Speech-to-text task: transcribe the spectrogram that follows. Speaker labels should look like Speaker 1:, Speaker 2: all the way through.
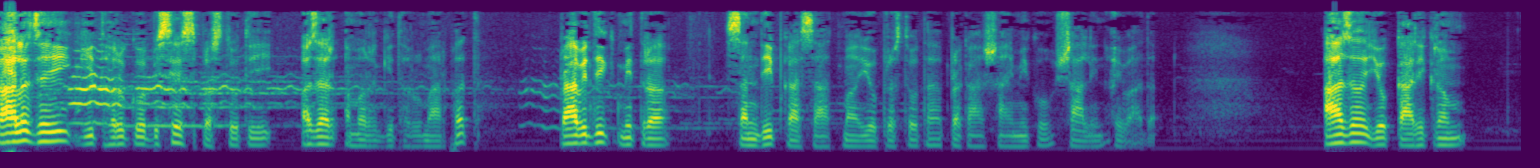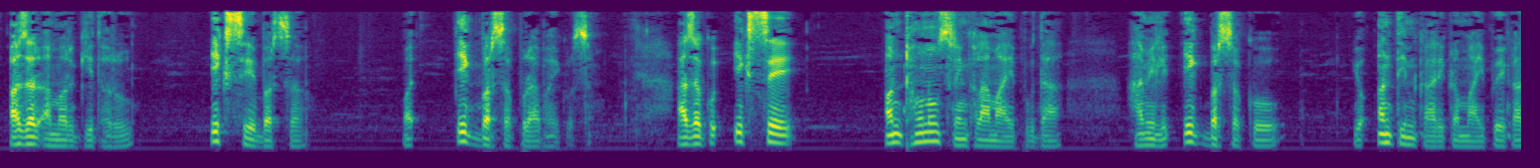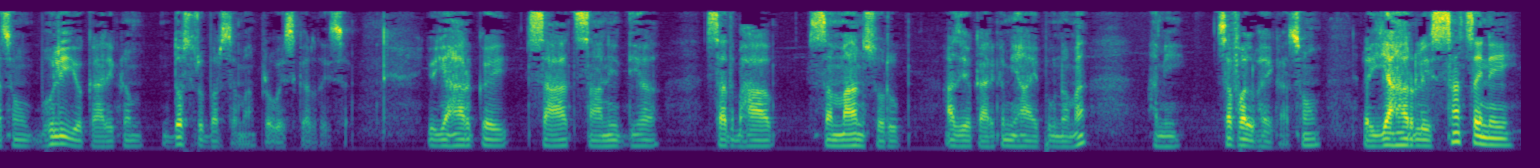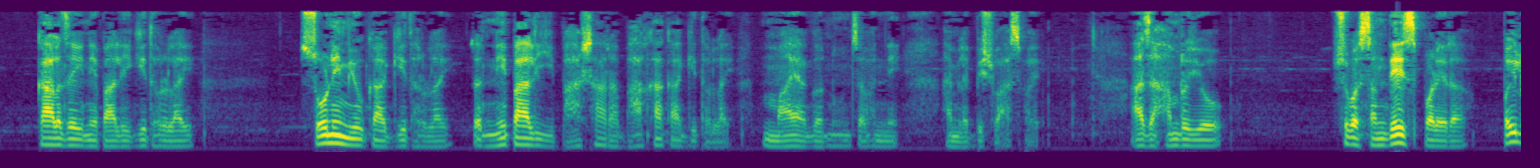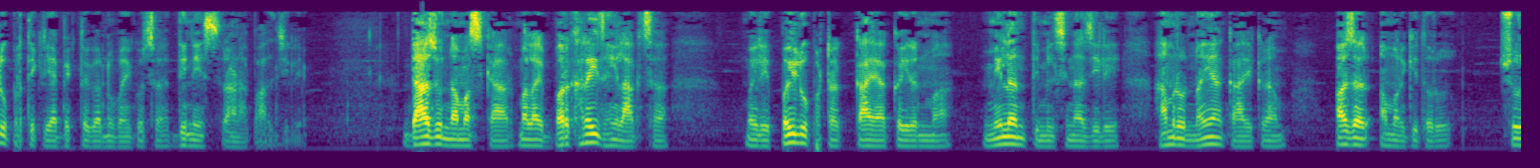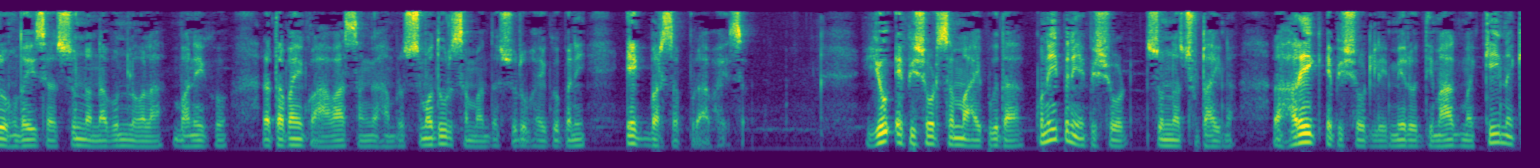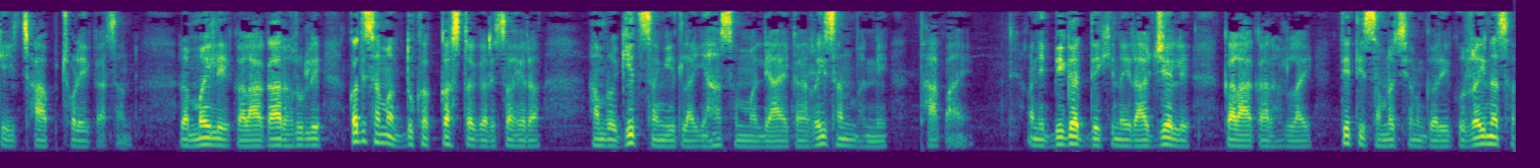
Speaker 1: कालजयी गीतहरूको विशेष प्रस्तुति अजर अमर गीतहरू मार्फत। प्राविधिक मित्र सन्दीपका साथमा यो प्रस्तोता प्रकाश साइमीको शालीन अभिवादन। आज यो कार्यक्रम अजर अमर गीतहरू एक सय वर्ष एक वर्ष पूरा भएको छ। आजको एक सय अन्ठाउनौ श्रृंखलामा आइपुग्दा हामीले एक वर्षको यो अन्तिम कार्यक्रममा आइपुगेका छौं। भोलि यो कार्यक्रम दोस्रो वर्षमा प्रवेश गर्दैछ। यो यहाँहरूकै साथ सानिध्य सद्भाव सम्मान स्वरूप आज यो कार्यक्रम यहाँ आइपुग्नमा हामी सफल भएका छौं र यहाँहरूले साँच्चै नै कालजयी नेपाली गीतहरूलाई स्वर्णिम युगका गीतहरूलाई र नेपाली भाषा र भाषाका गीतहरूलाई माया गर्नुहुन्छ भन्ने हामीलाई विश्वास भयो। आज हाम्रो यो शुभ सन्देश पढेर पहिलो प्रतिक्रिया व्यक्त गर्नुभएको छ दिनेश राणापालजीले। दाजु नमस्कार। मलाई भर्खरै झै लाग्छ। मैले पहिलो पटक काया कैरनमा मिलन तिमिल सिन्हाजीले हाम्रो नयाँ कार्यक्रम अजर अमर गीतहरू शुरू हुँदैछ सुन्न नभुल्नुहोला भनेको र तपाईँको आवाजसँग हाम्रो सुमधुर सम्बन्ध शुरू भएको पनि एक वर्ष पूरा भएछ। यो एपिसोडसम्म आइपुग्दा कुनै पनि एपिसोड सुन्न छुटाइन। र हरेक एपिसोडले मेरो दिमागमा केही न केही छाप छोडेका छन् र मैले कलाकारहरूले कतिसम्म दुःख कष्ट गरे सहेर हाम्रो गीत संगीतलाई यहाँसम्म ल्याएका रहेछन् भन्ने थाहा पाए। अनि विगतदेखि नै राज्यले कलाकारहरूलाई त्यति संरक्षण गरेको रहेनछ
